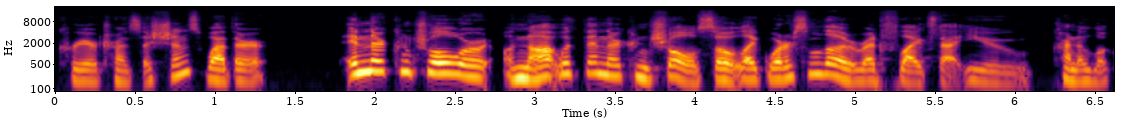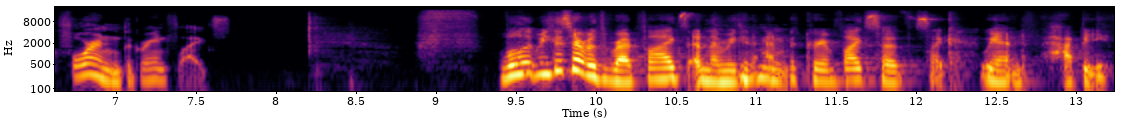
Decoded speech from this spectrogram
career transitions, whether in their control or not within their control. So, like, what are some of the red flags that you kind of look for and the green flags? Well, we can start with red flags and then we can mm-hmm. end with green flags. So it's like we end happy.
